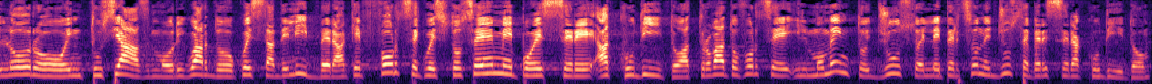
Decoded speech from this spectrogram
loro entusiasmo riguardo questa delibera che forse questo seme può essere accudito, ha trovato forse il momento giusto e le persone giuste per essere accudito.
